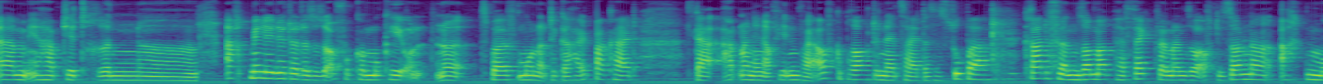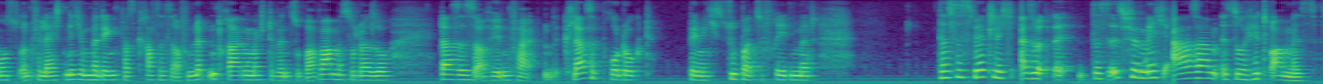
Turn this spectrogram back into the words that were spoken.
Ähm, ihr habt hier drin äh, 8 Milliliter, das ist auch vollkommen okay und eine 12-monatige Haltbarkeit. Da hat man den auf jeden Fall aufgebraucht in der Zeit. Das ist super. Gerade für den Sommer perfekt, wenn man so auf die Sonne achten muss und vielleicht nicht unbedingt was krasses auf den Lippen tragen möchte, wenn es super warm ist oder so. Das ist auf jeden Fall ein klasse Produkt. Bin ich super zufrieden mit. Das ist wirklich, also äh, das ist für mich, Asam ist so Hit or Miss.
